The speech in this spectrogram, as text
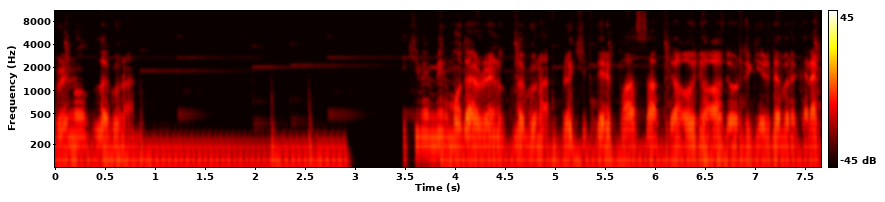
Renault Laguna 2001 model Renault Laguna, rakipleri Passat ve Audi A4'ü geride bırakarak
